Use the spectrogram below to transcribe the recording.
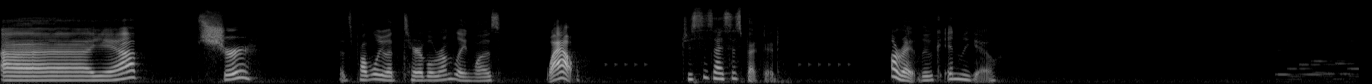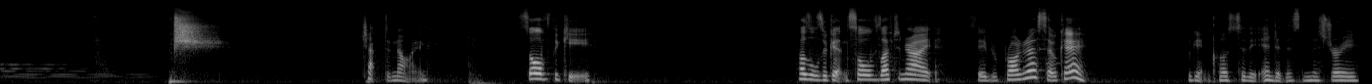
Uh, yeah, sure. That's probably what the terrible rumbling was. Wow. Just as I suspected. All right, Luke, in we go. Chapter 9. Solve the key. Puzzles are getting solved left and right. Save your progress? Okay. We're getting close to the end of this mystery.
